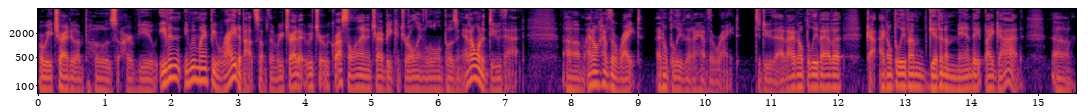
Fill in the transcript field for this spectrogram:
or we try to impose our view. Even, we might be right about something. We try to we, try, we cross the line and try to be controlling, a little imposing. I don't want to do that. Um, I don't have the right. I don't believe that I have the right to do that. I don't believe I have a. I don't believe I'm given a mandate by God um,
